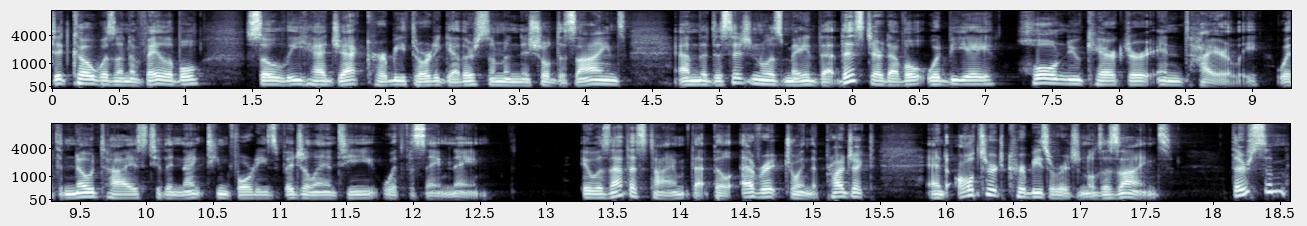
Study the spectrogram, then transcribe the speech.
Ditko was unavailable, so Lee had Jack Kirby throw together some initial designs, and the decision was made that this Daredevil would be a whole new character entirely, with no ties to the 1940s vigilante with the same name. It was at this time that Bill Everett joined the project and altered Kirby's original designs. There's some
